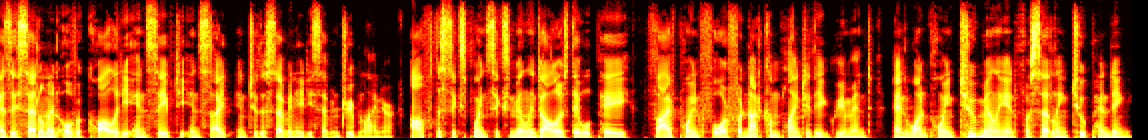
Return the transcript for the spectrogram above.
as a settlement over quality and safety insight into the 787 Dreamliner. Of the $6.6 million, they will pay 5.4 for not complying to the agreement and 1.2 million for settling two pending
